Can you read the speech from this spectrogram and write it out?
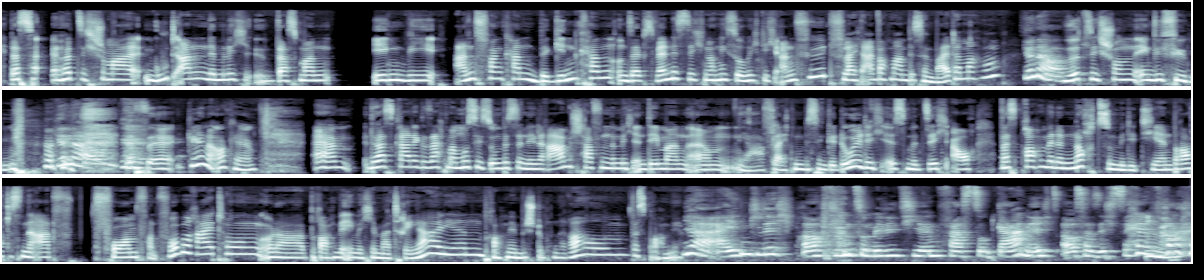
Das hört sich schon mal gut an, nämlich, dass man irgendwie anfangen kann, beginnen kann und selbst wenn es sich noch nicht so richtig anfühlt, vielleicht einfach mal ein bisschen weitermachen. Genau. Wird sich schon irgendwie fügen. Genau. das, äh, genau, okay. Ähm, du hast gerade gesagt, man muss sich so ein bisschen den Rahmen schaffen, nämlich indem man ähm, ja vielleicht ein bisschen geduldig ist mit sich auch. Was brauchen wir denn noch zum Meditieren? Braucht es eine Art Form von Vorbereitung oder brauchen wir irgendwelche Materialien? Brauchen wir einen bestimmten Raum? Was brauchen wir? Ja, eigentlich braucht man zum Meditieren fast so gar nichts außer sich selber.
